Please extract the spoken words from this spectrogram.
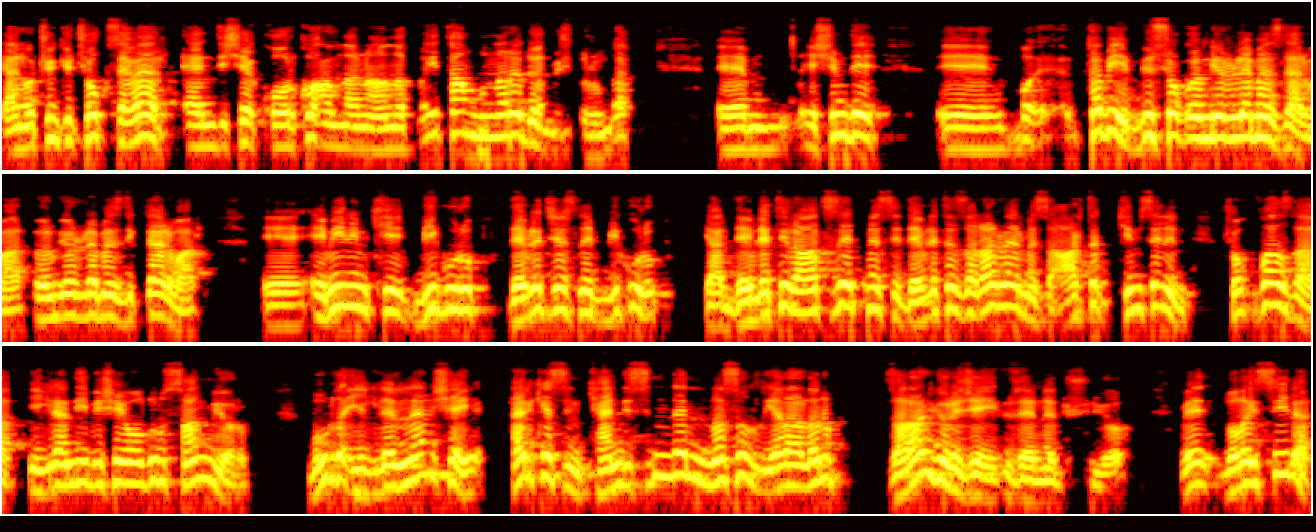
yani o çünkü çok sever endişe, korku anlarını anlatmayı tam bunlara dönmüş durumda. E, e, şimdi e, bu, tabii birçok öngörülemezler var, öngörülemezlikler var. E, eminim ki bir grup, devlet içerisinde bir grup yani devleti rahatsız etmesi, devlete zarar vermesi artık kimsenin çok fazla ilgilendiği bir şey olduğunu sanmıyorum. Burada ilgilenilen şey herkesin kendisinden nasıl yararlanıp zarar göreceği üzerine düşünüyor. Ve dolayısıyla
